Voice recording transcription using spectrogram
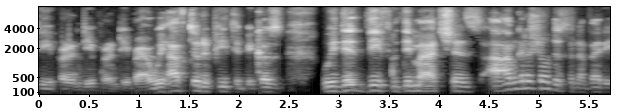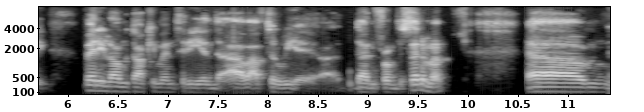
deeper and deeper and deeper. We have to repeat it because we did the the matches. I'm gonna show this in a very very long documentary, and uh, after we uh, done from the cinema, um,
